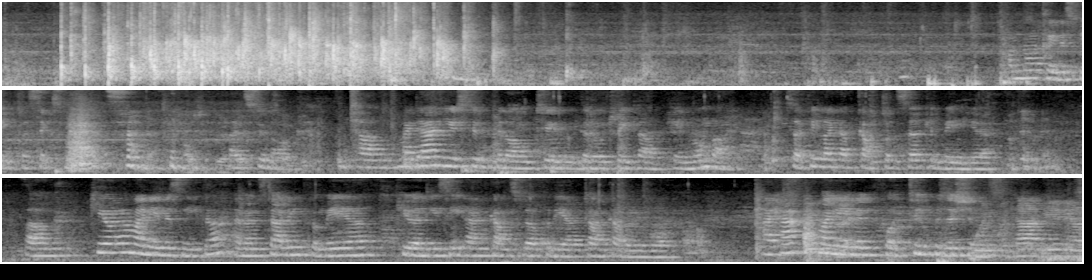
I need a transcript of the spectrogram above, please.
I'm not going to speak for six minutes. That's too long. Um, my dad used to belong to the Rotary Club in Mumbai, so I feel like I've come full circle being here. Um, Kia ora, my name is Nita, and I'm standing for Mayor, QLDC, and Councillor for the Arrowtown-Kawarau Ward. I have put my name in for two positions.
